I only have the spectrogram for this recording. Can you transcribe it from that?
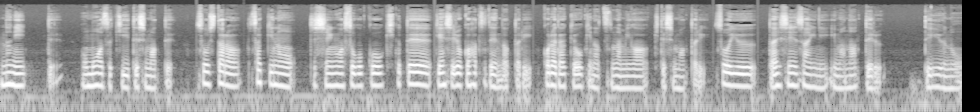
何？って思わず聞いてしまって。そうしたらさっきの地震はすごく大きくて原子力発電だったりこれだけ大きな津波が来てしまったりそういう大震災に今なってるっていうのを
